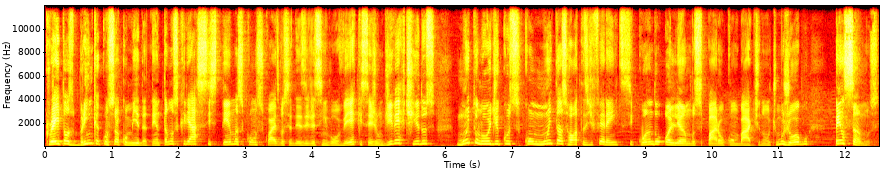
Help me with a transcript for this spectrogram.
Kratos brinca com sua comida, tentamos criar sistemas com os quais você deseja se envolver que sejam divertidos, muito lúdicos, com muitas rotas diferentes e quando olhamos para o combate no último jogo, Pensamos,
